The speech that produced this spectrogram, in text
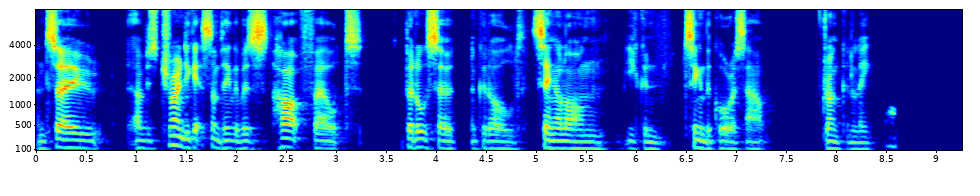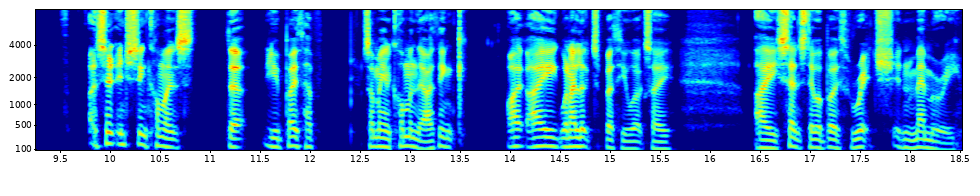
And so I was trying to get something that was heartfelt, but also a good old sing along. You can sing the chorus out drunkenly. It's an interesting comments that you both have something in common there. I think I, I when I looked at both of your works, I I sensed they were both rich in memory,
